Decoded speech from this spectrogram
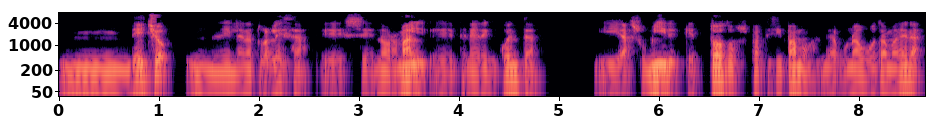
Mm, de hecho, mm, en la naturaleza es eh, normal eh, tener en cuenta y asumir que todos participamos de alguna u otra manera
